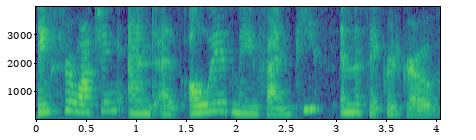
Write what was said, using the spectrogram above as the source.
Thanks for watching and as always may you find peace in the sacred grove.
